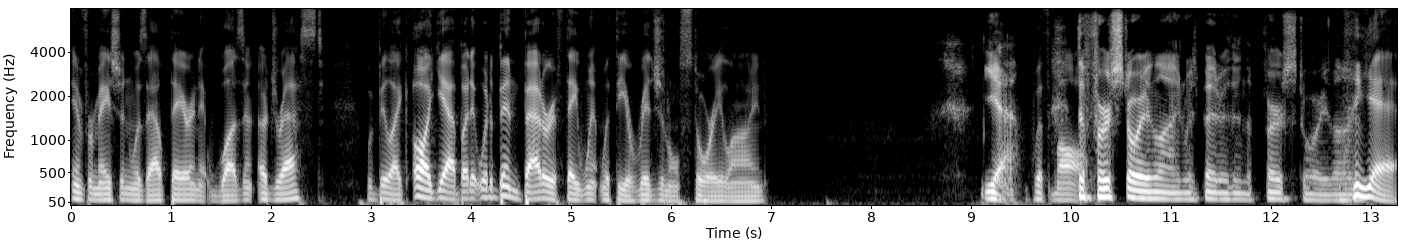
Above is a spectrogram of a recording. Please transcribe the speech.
information was out there and it wasn't addressed, would be like, oh yeah, but it would have been better if they went with the original storyline yeah. with Maul. The first storyline was better than the first storyline. yeah,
